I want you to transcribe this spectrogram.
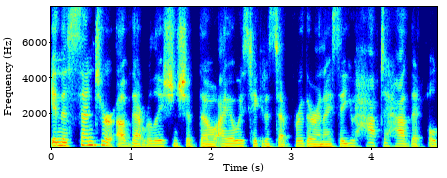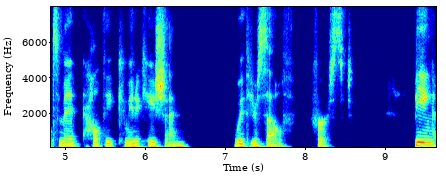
In the center of that relationship, though, I always take it a step further and I say you have to have that ultimate healthy communication with yourself first. Being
